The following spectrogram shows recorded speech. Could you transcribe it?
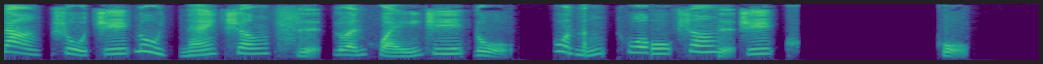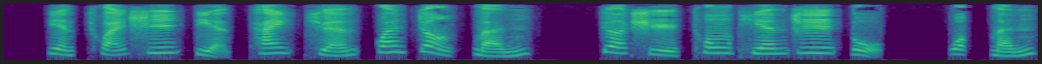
上述之路乃生死轮回之路，不能脱出生死之苦。点传师点开玄关正门，这是通天之路，我们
